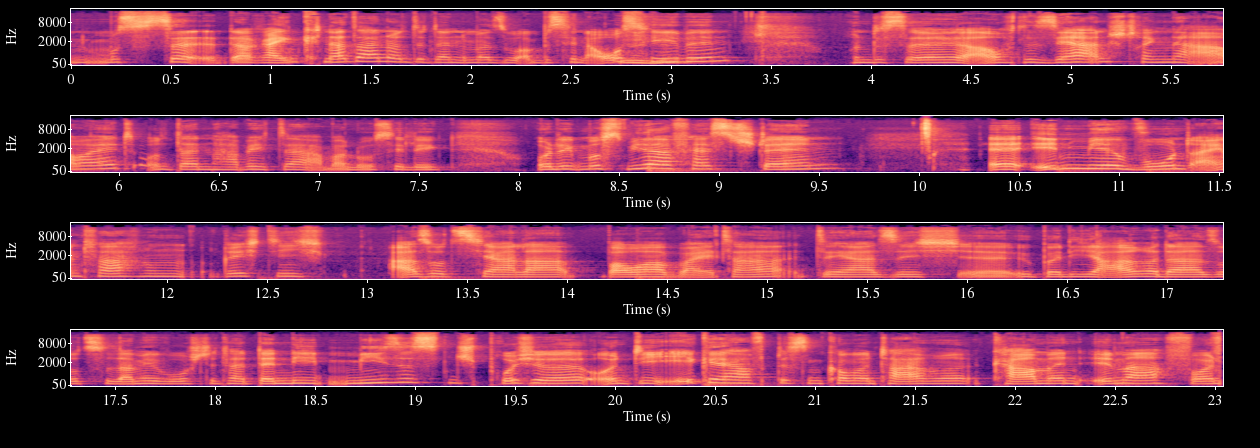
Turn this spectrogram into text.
musste da reinknattern und dann immer so ein bisschen aushebeln. Und das ist äh, auch eine sehr anstrengende Arbeit. Und dann habe ich da aber losgelegt. Und ich muss wieder feststellen, äh, in mir wohnt einfach ein richtig asozialer Bauarbeiter, der sich äh, über die Jahre da so zusammengewurschtelt hat. Denn die miesesten Sprüche und die ekelhaftesten Kommentare kamen immer von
